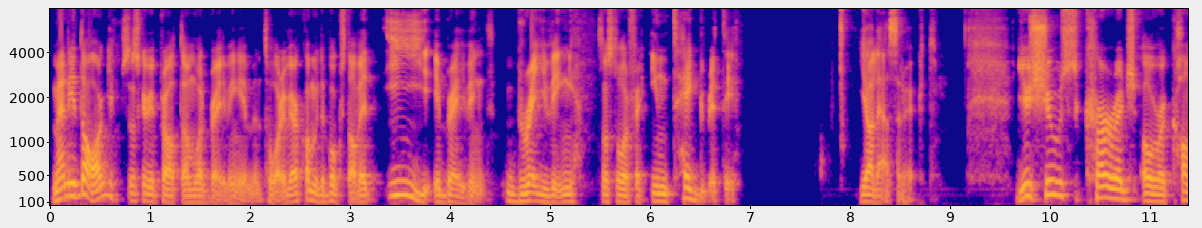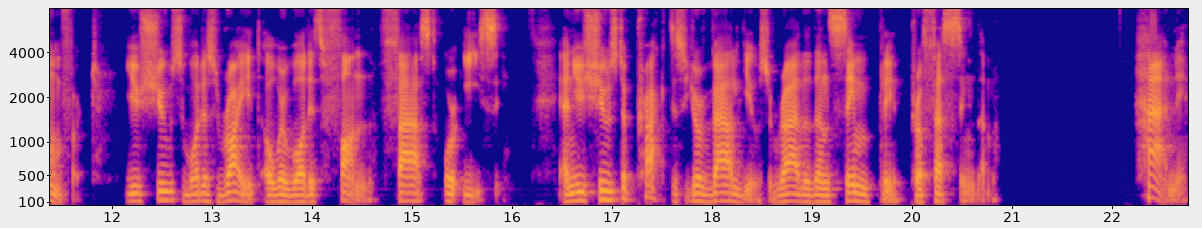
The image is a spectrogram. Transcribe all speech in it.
Men idag så ska vi prata om vårt Braving Inventory. Vi har kommit till bokstaven I i Braving, Braving som står för Integrity. Jag läser högt. You choose courage over comfort. You choose what is right over what is fun, fast or easy. And you choose to practice your values rather than simply professing them. Här ni.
